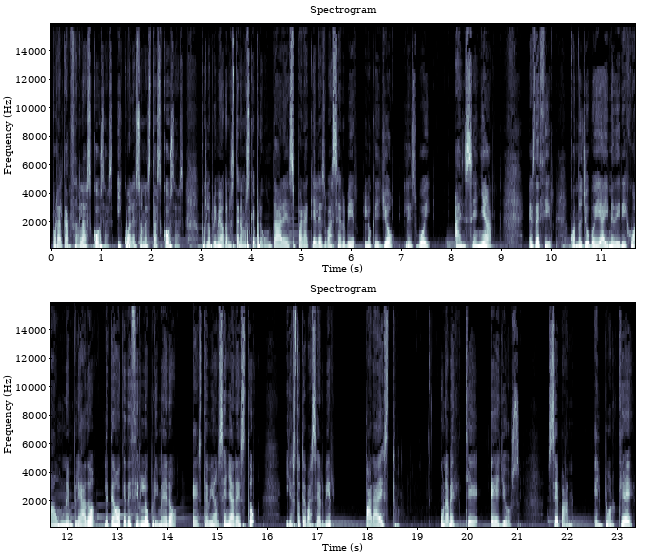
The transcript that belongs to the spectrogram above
por alcanzar las cosas. ¿Y cuáles son estas cosas? Pues lo primero que nos tenemos que preguntar es para qué les va a servir lo que yo les voy a enseñar. Es decir, cuando yo voy ahí y me dirijo a un empleado, le tengo que decir lo primero es, te voy a enseñar esto y esto te va a servir para esto. Una vez que ellos sepan el por qué,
